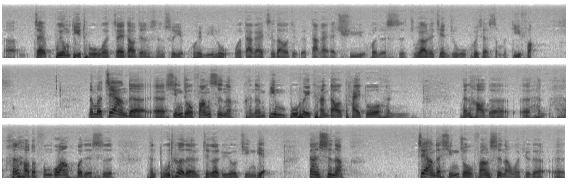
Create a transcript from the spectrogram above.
呃，在不用地图，我再到这个城市也不会迷路。我大概知道这个大概的区域或者是主要的建筑物会在什么地方。那么这样的呃行走方式呢，可能并不会看到太多很很好的呃很很好的风光或者是很独特的这个旅游景点，但是呢。这样的行走方式呢，我觉得呃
